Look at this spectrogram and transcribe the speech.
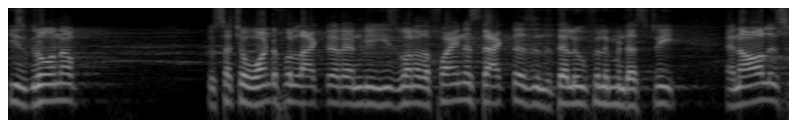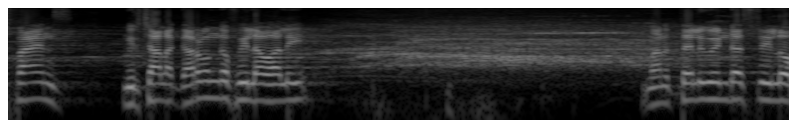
he's grown up to such a wonderful actor, and he's one of the finest actors in the Telugu film industry. And all his fans, మీరు చాలా గర్వంగా ఫీల్ అవ్వాలి మన తెలుగు ఇండస్ట్రీలో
